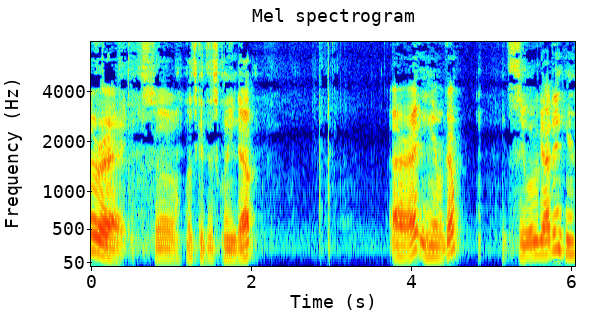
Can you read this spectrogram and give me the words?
Alright, so let's get this cleaned up. Alright, and here we go. Let's see what we got in here.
